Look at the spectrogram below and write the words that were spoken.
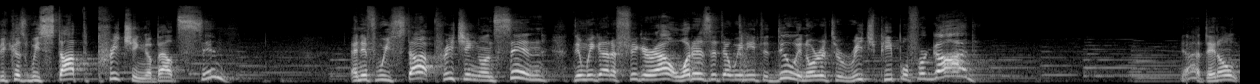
Because we stopped preaching about sin. And if we stop preaching on sin, then we got to figure out what is it that we need to do in order to reach people for God. Yeah, they don't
